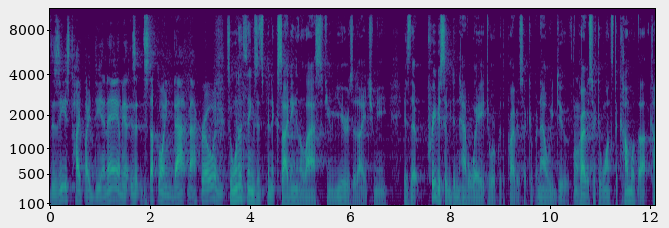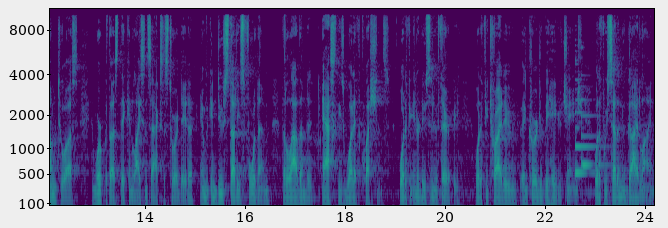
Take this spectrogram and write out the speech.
disease type by DNA? I mean, is it stuff going that macro? And So one of the things that's been exciting in the last few years at IHME is that previously we didn't have a way to work with the private sector, but now we do. If the hmm. private sector wants to come with us, come to us and work with us, they can license access to our data, and we can do studies for them that allow them to ask these what-if questions. What if you introduce a new therapy? What if you try to encourage a behavior change? What if we set a new guideline?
